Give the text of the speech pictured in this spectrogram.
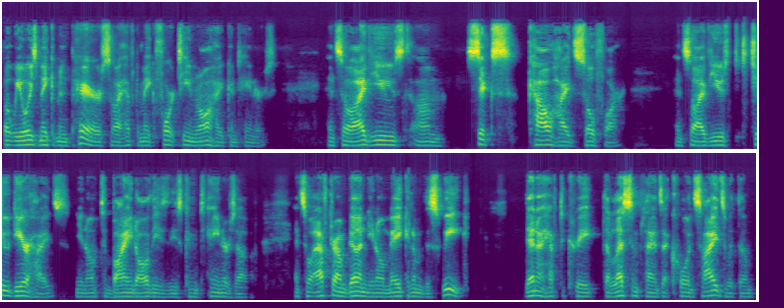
but we always make them in pairs, so I have to make 14 rawhide containers, and so I've used um, six cow hides so far, and so I've used two deer hides, you know, to bind all these these containers up, and so after I'm done, you know, making them this week, then I have to create the lesson plans that coincides with them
